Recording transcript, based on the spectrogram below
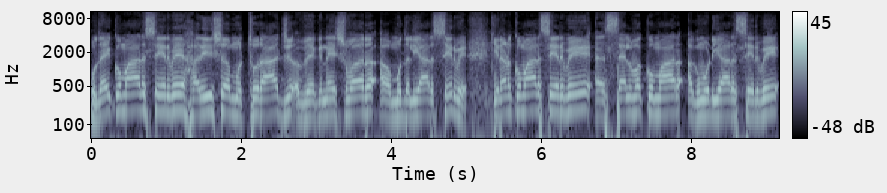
ઉદયકુમાર સેરવે હરીશ મુથુરાજ વેગનેશ્વર અ, મુદલિયાર સેરવે, કિરણકુમાર સેરવે સેલ્વકુમાર અગમોડિયાર સેરવે,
